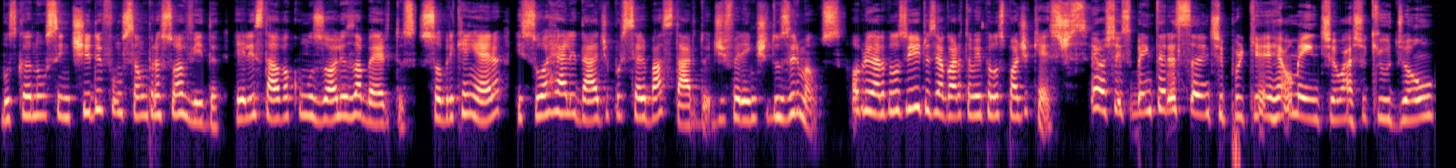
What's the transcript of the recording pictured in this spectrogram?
buscando um sentido e função para sua vida. Ele estava com os olhos abertos sobre quem era e sua realidade por ser bastardo, diferente dos irmãos. Obrigado pelos vídeos e agora também pelos podcasts. Eu achei isso bem interessante, porque realmente eu acho que o John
